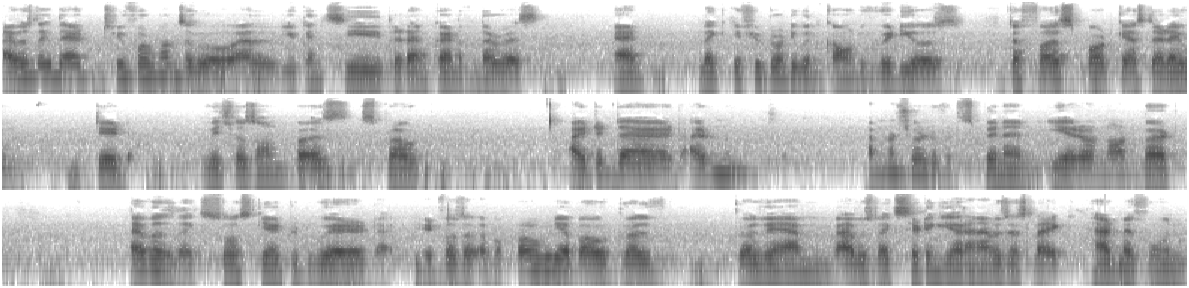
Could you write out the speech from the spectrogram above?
I was like that 3 or 4 months ago. Well, you can see that I'm kind of nervous, and like if you don't even count videos, the first podcast that I did, which was on Buzzsprout, I did that, I don't know, I'm not sure if it's been a year or not, but I was like so scared to do it. It was probably about 12 a.m. I was like sitting here and I was just like had my phone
